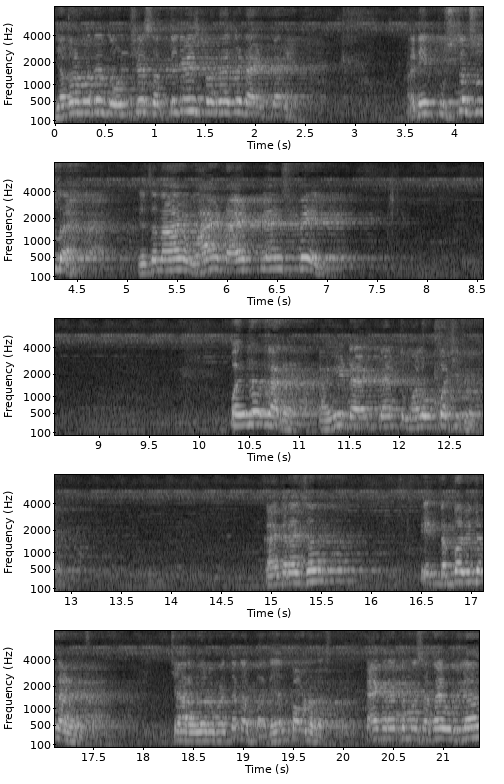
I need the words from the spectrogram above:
जगामध्ये दोनशे सत्तेचाळीस प्रकारचे डाएट प्लॅन आहेत. आणि एक पुस्तक सुद्धा आहे ज्याचं नाव आहे वाय डाएट प्लॅन्स फेल पहिलं कारण काही डाएट प्लॅन तुम्हाला उपाशी ठेवतात. काय करायचं? एक डब्बा विकत आणायचा. चार हजार रुपयाचा डब्बा. त्याच्यात पावडर असते. काय करायचं? मग सकाळी उठल्यावर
